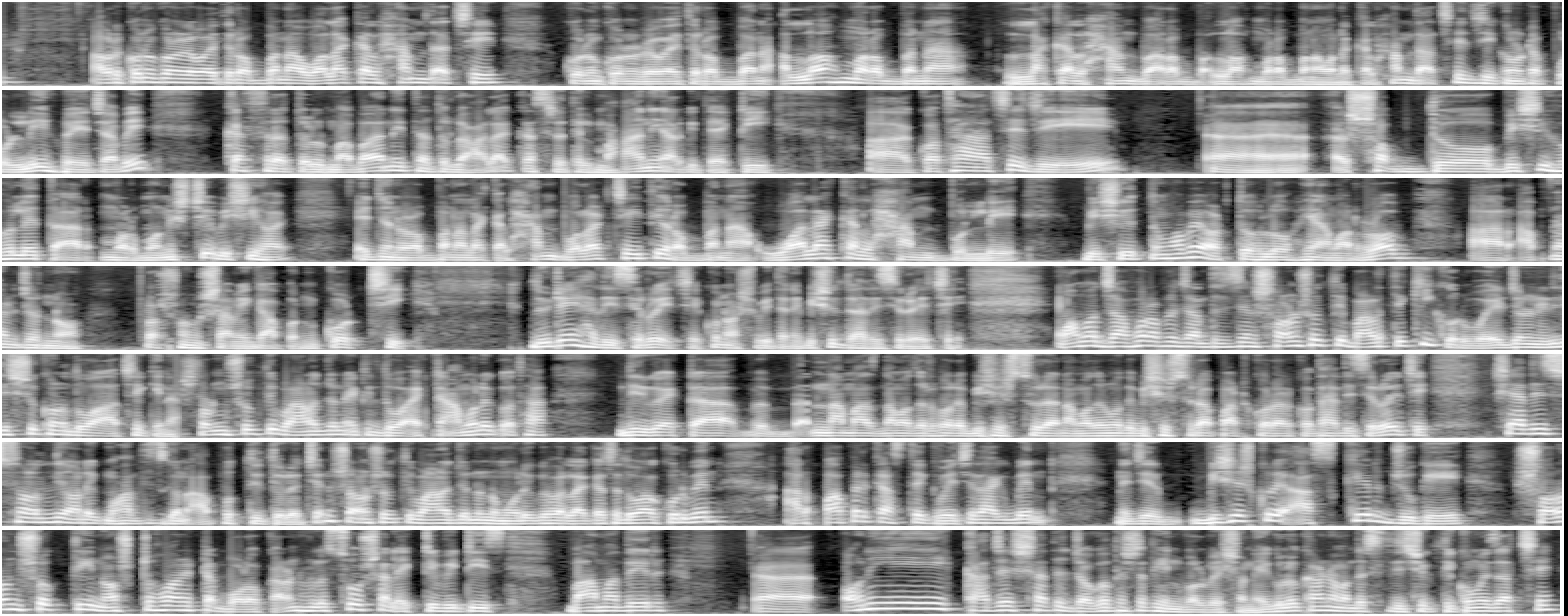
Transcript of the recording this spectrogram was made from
আবার কোনো কোনো রেওয়ায়তে রব্বানা ওয়ালাকাল হামদ আছে, কোনো কোনো রেওয়ায়তে রব্বানা আল্লাহ রব্বানা লাকাল হামদ বা রব্বা, আল্লাহম্মা রব্বানা ওয়ালাকাল হামদ আছে, যে কোনোটা পড়লেই হয়ে যাবে। কাসরাতুল মাবানি তাদুল আলা কাসরাতুল মাহানি আরবিতে একটি কথা আছে যে শব্দ বেশি হলে তার মর্ম নিশ্চয় বেশি হয়। এই জন্য রব্বানা আলাকাল হামদ বলার চাইতে রব্বানা ওয়ালাকাল হামদ বললে বেশি উত্তম হবে। অর্থ হলো, হে আমার রব, আর আপনার জন্য প্রশংসা আমি জ্ঞাপন করছি। দুইটাই হাদিসে রয়েছে, কোনো অসুবিধা নেই, বিশুদ্ধ হাদিসে রয়েছে। মোহাম্মদ জাফর, আপনি জানতে চাইছেন স্মরণশক্তি বাড়াতে কি করব? এর জন্য নির্দিষ্ট কোনো দোয়া আছে কিনা? স্মরণশক্তি বাড়ানোর জন্য একটি দোয়া, একটা আমলের কথা, দীর্ঘ একটা নামাজ, নামাজের পরে বিশেষ সুরা, নামাজের মধ্যে বিশেষ সুরা পাঠ করার কথা হাদিসে রয়েছে। সেই হাদিস সনদ নিয়ে অনেক মহাদিসগণ আপত্তি তুলেছেন। স্মরণশক্তি বাড়ানোর জন্য মৌলিকভাবে আল্লাহর কাছে দোয়া করবেন আর পাপের কাছ থেকে বেঁচে থাকবেন। নিজের, বিশেষ করে আজকের যুগে স্মরণশক্তি নষ্ট হওয়ার একটা বড় কারণ হলো সোশ্যাল অ্যাক্টিভিটিস বা আমাদের অনেক কাজের সাথে, জগতের সাথে ইনভলভেশন এগুলোর কারণে আমাদের স্মৃতিশক্তি কমে যাচ্ছে।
